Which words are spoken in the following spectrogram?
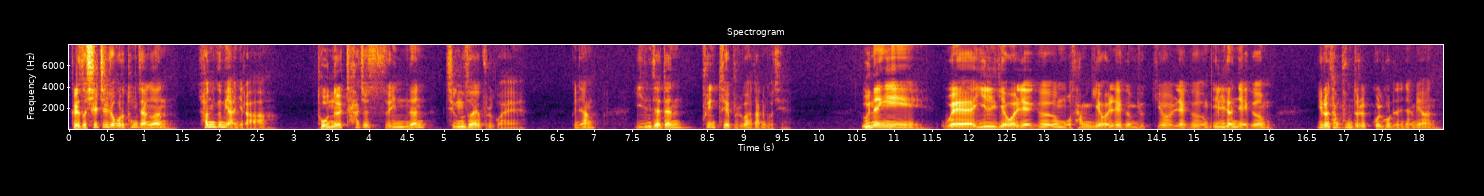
그래서 실질적으로 통장은 현금이 아니라 돈을 찾을 수 있는 증서에 불과해. 그냥 인쇄된 프린트에 불과하다는 거지. 은행이 왜 1개월 예금, 뭐 3개월 예금, 6개월 예금, 1년 예금 이런 상품들을 골고루 내냐면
